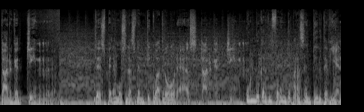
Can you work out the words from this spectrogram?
Target Gym. Te esperamos las 24 horas. Target Gym. Un lugar diferente para sentirte bien.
